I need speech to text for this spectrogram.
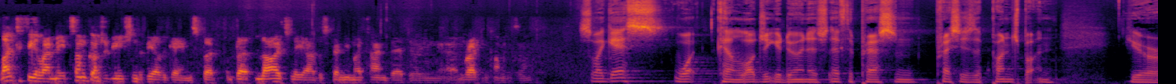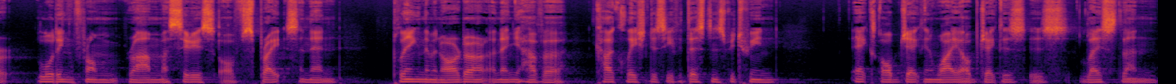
like to feel I made some contribution to the other games, but but largely I was spending my time there doing uh, writing Comix Zone. So I guess what kind of logic you're doing is if the person presses the punch button, you're loading from RAM a series of sprites and then playing them in order, and then you have a calculation to see if the distance between X object and Y object is, is less than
